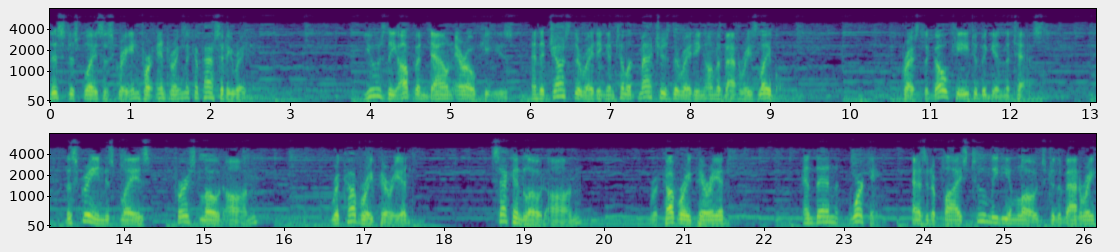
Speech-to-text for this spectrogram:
This displays a screen for entering the capacity rating. Use the up and down arrow keys and adjust the rating until it matches the rating on the battery's label. Press the Go key to begin the test. The screen displays first load on, recovery period, second load on, recovery period, and then working as it applies two medium loads to the battery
